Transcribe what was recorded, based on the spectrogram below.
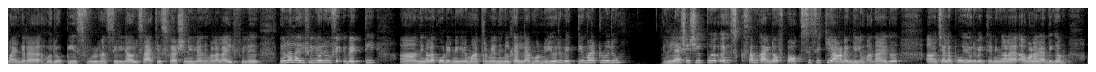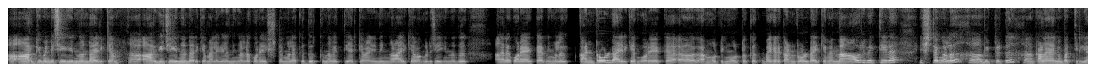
ഭയങ്കര ഒരു പീസ്ഫുൾനെസ് ഇല്ല ഒരു സാറ്റിസ്ഫാക്ഷൻ ഇല്ല നിങ്ങളുടെ ലൈഫിൽ നിങ്ങളുടെ ലൈഫിൽ ഒരു വ്യക്തി നിങ്ങളെ കൂടി ഉണ്ടെങ്കിൽ മാത്രമേ നിങ്ങൾക്ക് എല്ലാം കൊണ്ട് ഈ ഒരു വ്യക്തിയുമായിട്ടുള്ളൊരു relationship some kind of toxicity ആണെങ്കിലും അതായത് ചിലപ്പോൾ ഈ ഒരു വ്യക്തി നിങ്ങളെ വളരെയധികം ആർഗ്യുമെന്റ് ചെയ്യുന്നുണ്ടായിരിക്കാം ആർഗ്യൂ ചെയ്യുന്നുണ്ടായിരിക്കാം അല്ലെങ്കിൽ നിങ്ങളുടെ കുറേ ഇഷ്ടങ്ങളൊക്കെ തീർക്കുന്ന വ്യക്തിയായിരിക്കാം അല്ലെങ്കിൽ നിങ്ങളായിരിക്കാം അങ്ങോട്ട് ചെയ്യുന്നത്. അങ്ങനെ കുറേയൊക്കെ നിങ്ങൾ കൺട്രോൾഡ് ആയിരിക്കാം കുറേയൊക്കെ അങ്ങോട്ടും ഇങ്ങോട്ടൊക്കെ ഭയങ്കര കൺട്രോൾഡ് ആയിരിക്കാം. എന്നാൽ ആ ഒരു വ്യക്തിയുടെ ഇഷ്ടങ്ങൾ വിട്ടിട്ട് കളയാനും പറ്റില്ല.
